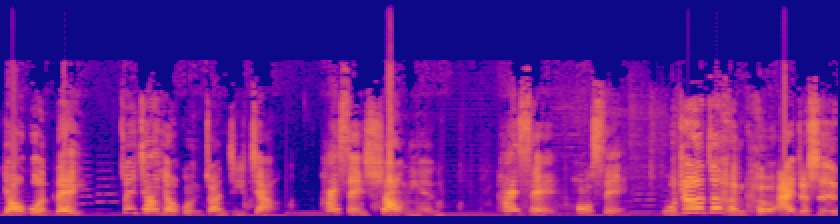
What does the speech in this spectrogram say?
摇滚类最佳摇滚专辑奖，拍谢少年，拍谢 Jose。我觉得这很可爱，就是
